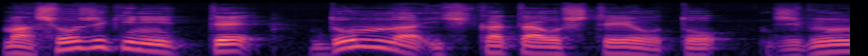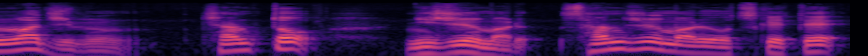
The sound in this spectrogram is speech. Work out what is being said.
まあ正直に言ってどんな生き方をしてようと自分は自分ちゃんと二重丸三重丸をつけて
